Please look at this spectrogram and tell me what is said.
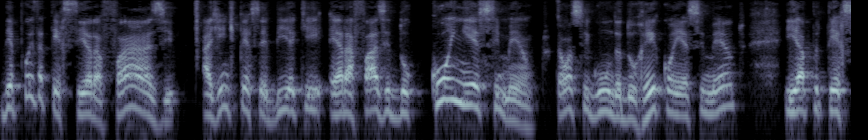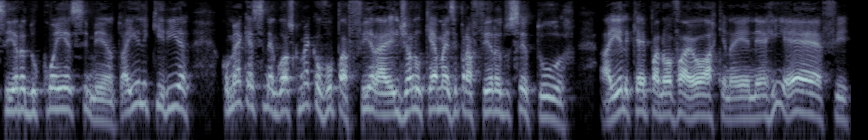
Depois da terceira fase, a gente percebia que era a fase do conhecimento. Então, a segunda do reconhecimento e a terceira do conhecimento. Aí ele queria, como é que é esse negócio, como é que eu vou para a feira? Aí ele já não quer mais ir para a feira do setor. Aí ele quer ir para Nova York na NRF,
